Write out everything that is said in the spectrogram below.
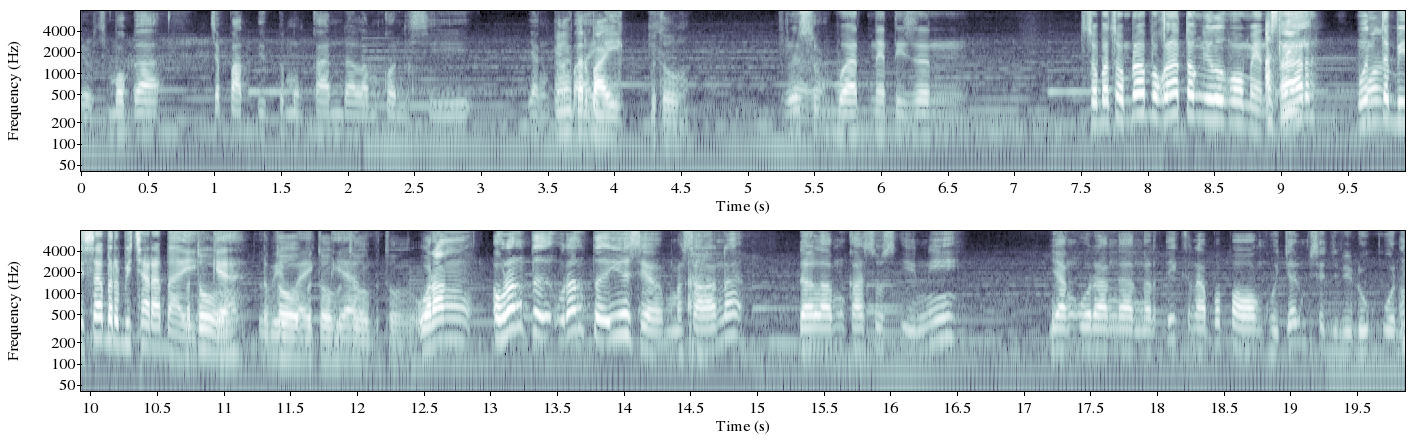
Ya, semoga cepat ditemukan dalam kondisi yang terbaik, Yang terbaik, betul. Terus Ya. buat netizen Sobat Sombral pokoknya tong ngilu komentar Mun teu bisa berbicara baik betul, ya Lebih betul, baik betul, dia betul, betul. Orang orang te, orang teu ieu sih ya masalahnya dalam kasus ini yang orang nggak ngerti kenapa pawang hujan bisa jadi dukun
